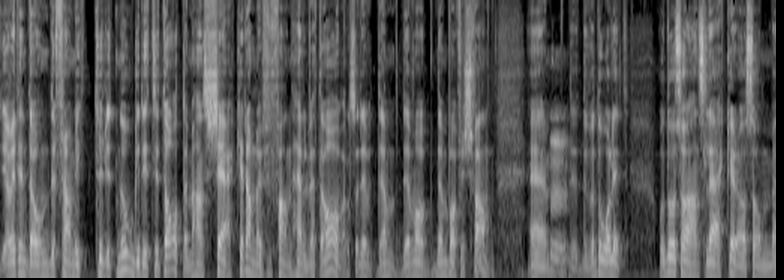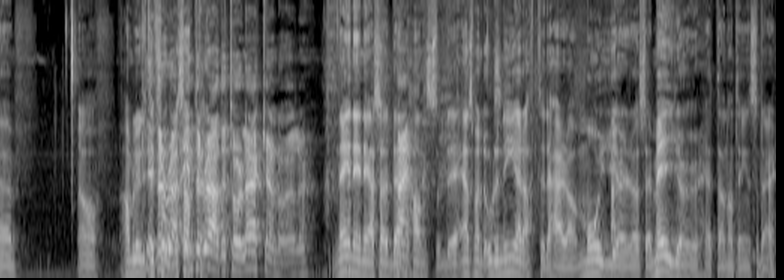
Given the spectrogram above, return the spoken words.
jag vet inte om det framgick tydligt nog i ditt citat men hans käke ramlade ju för fan helvete av alltså. Det, den, det var, den bara försvann. Eh, Mm. det, det var dåligt. Och då sa hans läkare då som, eh, ja, han blev lite ifrågasatt. inte. Raditor-läkaren då eller? Nej, nej, nej, alltså den, Nej. hans, en som hade ordinerat det här då, Moyer och så, Mayer hette han någonting sådär.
